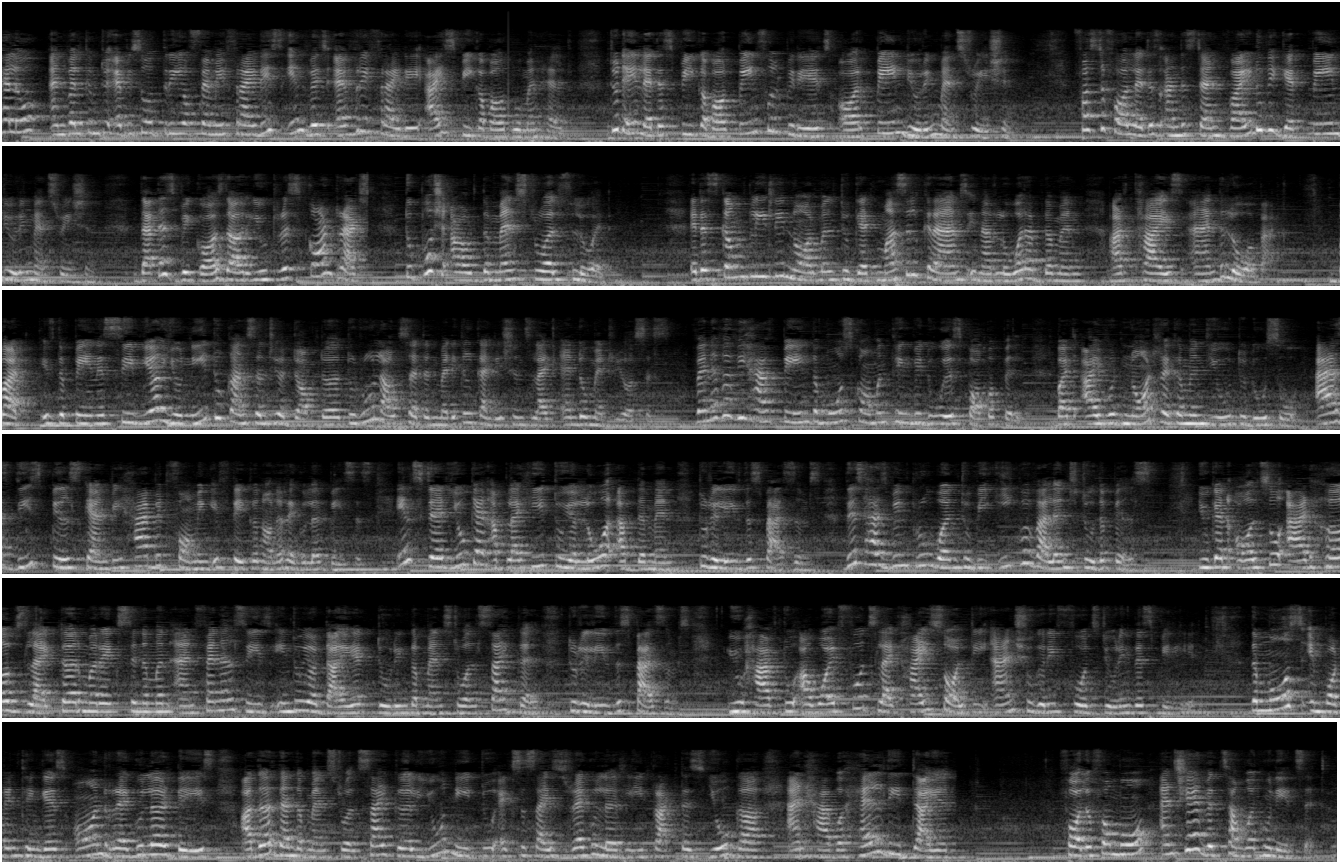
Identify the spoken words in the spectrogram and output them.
Hello and welcome to episode 3 of Femme Fridays, in which every Friday I speak about women health. Today, let us speak about painful periods or pain during menstruation. First of all, let us understand why do we get pain during menstruation. That is because our uterus contracts to push out the menstrual fluid. It is completely normal to get muscle cramps in our lower abdomen, our thighs, and the lower back. But if the pain is severe, you need to consult your doctor to rule out certain medical conditions like endometriosis. Whenever we have pain, the most common thing we do is pop a pill. But I would not recommend you to do so as these pills can be habit forming if taken on a regular basis. Instead, you can apply heat to your lower abdomen to relieve the spasms. This has been proven to be equivalent to the pills. You can also add herbs like turmeric, cinnamon and fennel seeds into your diet during the menstrual cycle to relieve the spasms. You have to avoid foods like high salty and sugary foods during this period. The most important thing is on regular days other than the menstrual cycle, you need to exercise regularly, practice yoga and have a healthy diet. Follow for more and share with someone who needs it.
